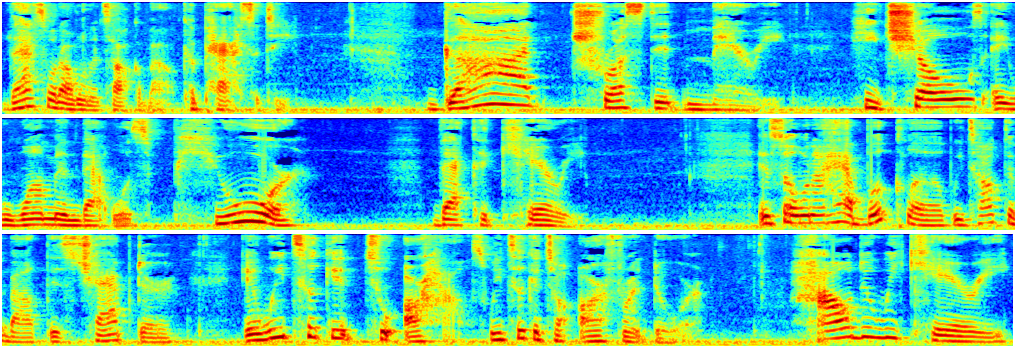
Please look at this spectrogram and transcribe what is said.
That's what I want to talk about capacity. God trusted Mary. He chose a woman that was pure, that could carry. And so when I had book club, we talked about this chapter and we took it to our house. We took it to our front door. How do we carry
